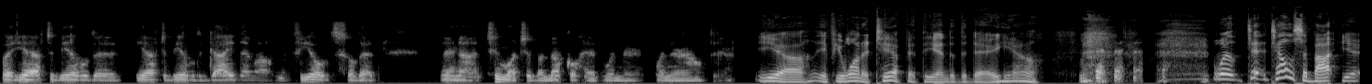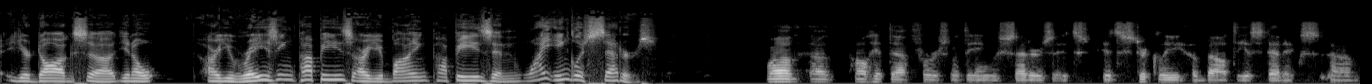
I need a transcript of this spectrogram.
But you have to be able to you have to be able to guide them out in the field so that they're not too much of a knucklehead when they're when they're out there. Yeah, if you want a tip at the end of the day, yeah. well, t- tell us about your, your dogs. Uh, you know, are you raising puppies? Are you buying puppies? And why English setters? Well, uh, I'll hit that first with the English setters. It's it's strictly about the aesthetics um,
